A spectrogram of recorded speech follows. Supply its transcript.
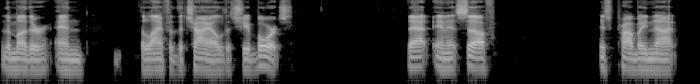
the mother and the life of the child that she aborts. That in itself is probably not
